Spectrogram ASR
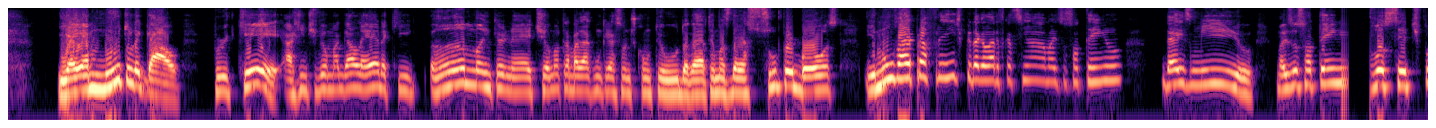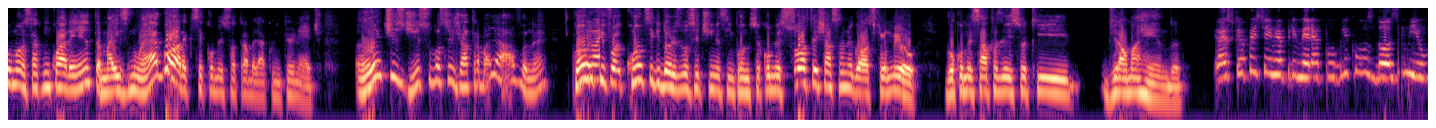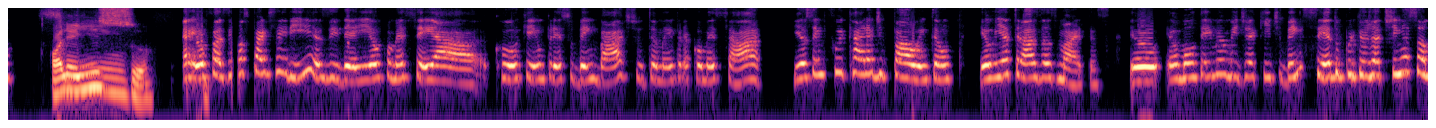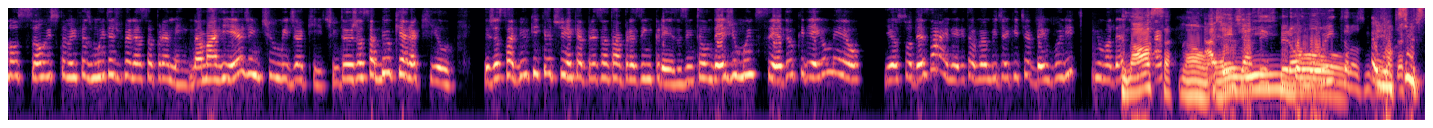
E aí é muito legal, porque a gente vê uma galera que ama a internet, ama trabalhar com criação de conteúdo, a galera tem umas ideias super boas e não vai pra frente, porque a galera fica assim, ah, mas eu só tenho 10 mil, mas eu só tenho você, tipo, mano, você tá com 40, mas não é agora que você começou a trabalhar com internet. Antes disso, você já trabalhava, né? Quando que foi, quantos seguidores você tinha, assim, quando você começou a fechar seu negócio? Falou, meu, vou começar a fazer isso aqui virar uma renda. Eu acho que eu fechei minha primeira publi com uns 12 mil. Olha isso. É, eu fazia umas parcerias e daí eu comecei a. Coloquei um preço bem baixo também para começar. E eu sempre fui cara de pau, então eu ia atrás das marcas. Eu, eu montei meu Media Kit bem cedo, porque eu já tinha essa noção, isso também fez muita diferença para mim. Na Marie a gente tinha um Media Kit, então eu já sabia o que era aquilo, eu já sabia o que, que eu tinha que apresentar para as empresas. Então, desde muito cedo, eu criei o meu. E eu sou designer, então meu Media Kit é bem bonitinho. Uma Nossa, não, a é gente lindo. já se inspirou muito nos Media Kits.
